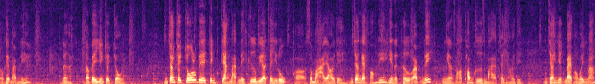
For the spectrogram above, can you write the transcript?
OK បែបនេះហ្នឹងហើយដល់ពេលយើងចុចចូលអញ្ចឹងចុចចូលវាចេញផ្ទាំងបែបនេះគឺវាអត់ចេញរូបសបាយឲ្យទេអញ្ចឹងអ្នកទាំងអស់គ្នាហ៊ានតែធ្វើបែបនេះមានអក្សរធំគឺសបាយអត់ចេញឲ្យទេអញ្ចឹងយើង back មកវិញមក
